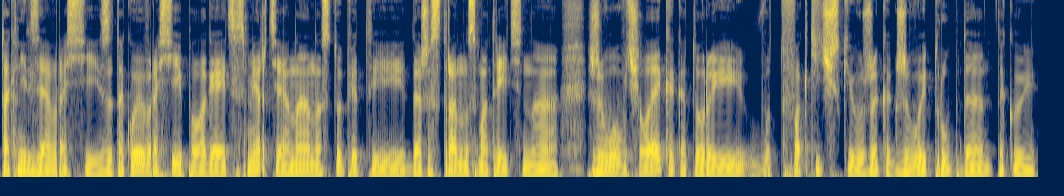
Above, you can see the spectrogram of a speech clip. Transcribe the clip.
Так нельзя в России. За такое в России полагается смерть, и она наступит, и даже странно смотреть на живого человека, который вот фактически уже как живой труп, да, такой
